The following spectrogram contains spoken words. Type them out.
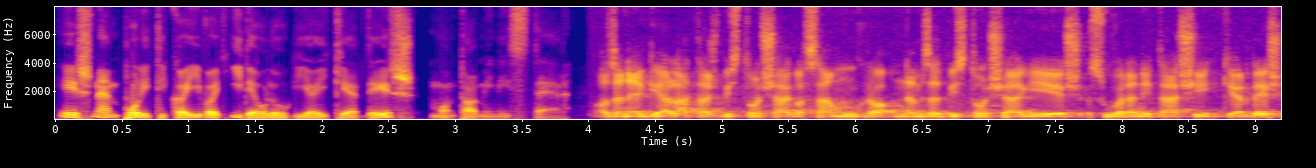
és nem politikai vagy ideológiai kérdés, mondta a miniszter. Az energiaellátás biztonsága számunkra nemzetbiztonsági és szuverenitási kérdés.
